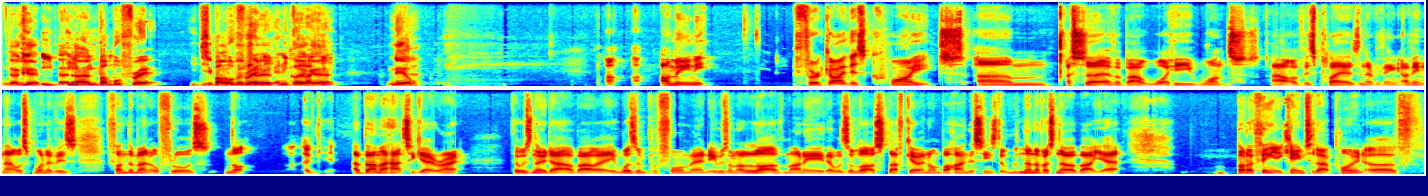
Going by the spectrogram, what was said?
Okay, He, he, he, he bumbled through it. He just bumbled, bumbled through it, through and he, and he got Okay. lucky. Neil, I mean, for a guy that's quite um, assertive about what he wants out of his players and everything, I think that was one of his fundamental flaws. Not Obama had to go, right? There was no doubt about it. He wasn't performing. He was on a lot of money. There was a lot of stuff going on behind the scenes that none of us know about yet. But I think it came to that point of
